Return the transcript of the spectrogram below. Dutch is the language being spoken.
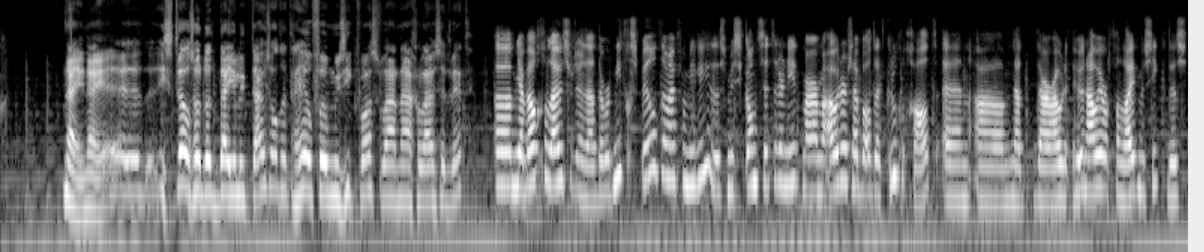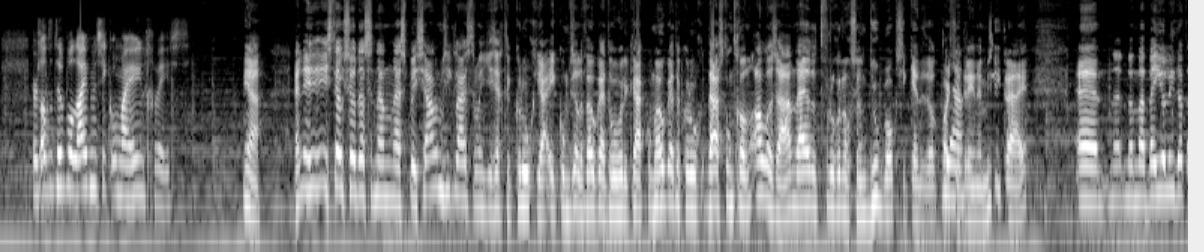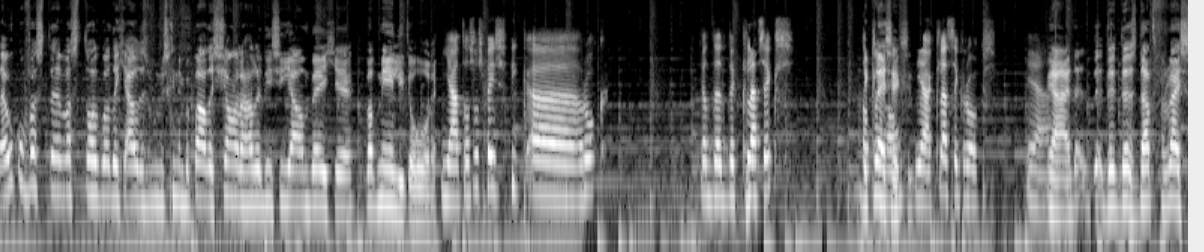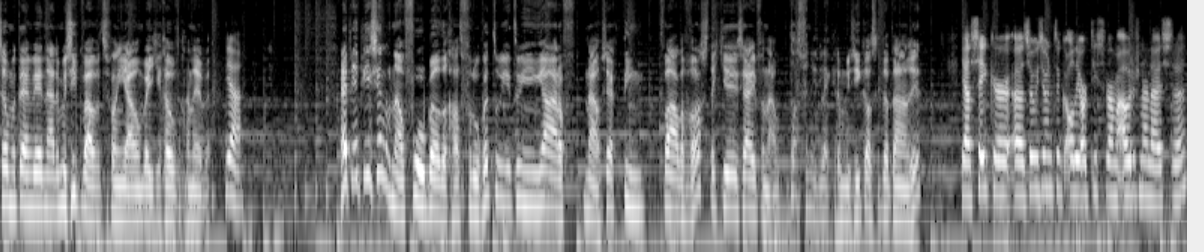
Nee, nee. Uh, is het wel zo dat bij jullie thuis altijd heel veel muziek was waarna geluisterd werd? Um, ja, wel geluisterd inderdaad. Er wordt niet gespeeld in mijn familie, dus muzikanten zitten er niet. Maar mijn ouders hebben altijd kroegen gehad. En um, nou, daar houden, hun houden heel erg van live muziek. Dus er is altijd heel veel live muziek om mij heen geweest. Ja, en is het ook zo dat ze dan naar speciale muziek luisteren? Want je zegt de kroeg, ja, ik kom zelf ook uit de horeca, ik kom ook uit de kroeg. Daar stond gewoon alles aan. Wij hadden vroeger nog zo'n jukebox, je kent het ook, kwartje ja. erin en muziek draaien. Uh, maar, bij jullie dat ook? Of was het, uh, was het toch ook wel dat je ouders misschien een bepaalde genre hadden die ze jou een beetje wat meer lieten horen? Ja, het was wel specifiek uh, rock. Ja, de, de classics. De classics? Ja, classic rocks. Ja, ja dus dat verwijst zometeen weer naar de muziek waar we het van jou een beetje over gaan hebben. Ja. Heb, heb je zelf nou voorbeelden gehad vroeger, toen je, toen je een jaar of, nou zeg 10, 12 was, dat je zei van nou, dat vind ik lekkere muziek als ik dat aanzet? Ja, zeker. Uh, sowieso natuurlijk al die artiesten waar mijn ouders naar luisteren.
